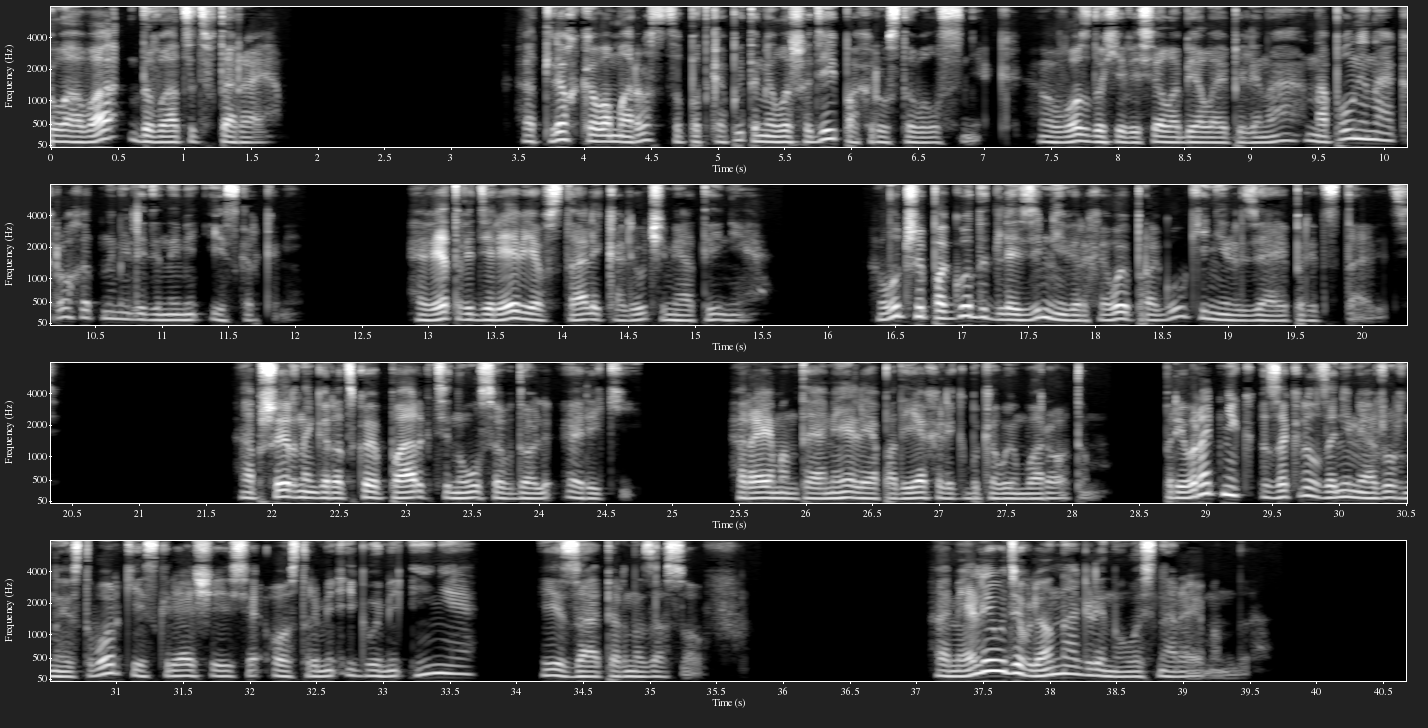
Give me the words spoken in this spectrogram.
Глава двадцать вторая От легкого морозца под копытами лошадей похрустывал снег. В воздухе висела белая пелена, наполненная крохотными ледяными искорками. Ветви деревьев стали колючими от иния. Лучшей погоды для зимней верховой прогулки нельзя и представить. Обширный городской парк тянулся вдоль реки. Реймонд и Амелия подъехали к боковым воротам. Привратник закрыл за ними ажурные створки, искрящиеся острыми иглами иния, и запер на засов. Амелия удивленно оглянулась на Реймонда.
